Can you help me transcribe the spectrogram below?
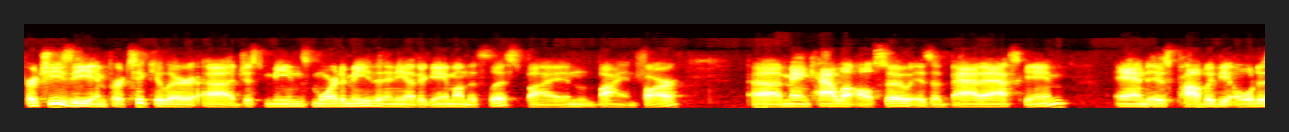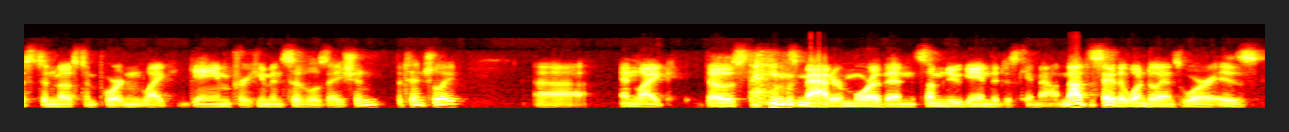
Parcheesi in particular uh, just means more to me than any other game on this list by and by and far. Uh, Mancala also is a badass game and is probably the oldest and most important like game for human civilization potentially. Uh, and like those things matter more than some new game that just came out. Not to say that Wonderland's War is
